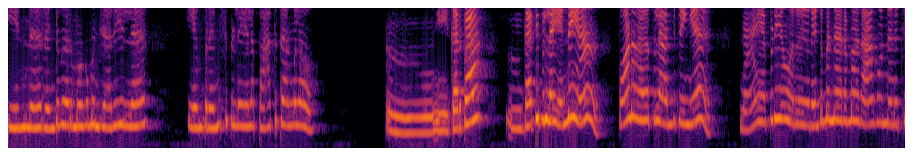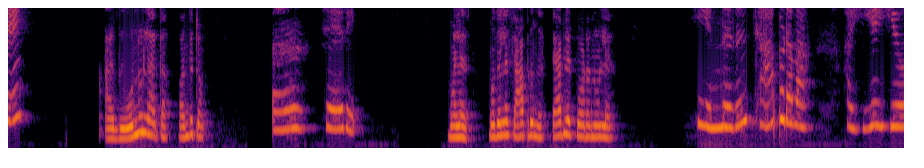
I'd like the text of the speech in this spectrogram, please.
என்ன ரெண்டு பேர் முகமும் சரியில்லை? என் ஃப்ரெண்ட்ஸ் பிள்ளைகளை பார்த்துட்டாங்களோ? கருப்பா பேத்தி பிள்ளை என்னையா? போன வேகத்தில் வந்துட்டீங்க. நான் எப்படியும் ஒரு ரெண்டு மணி நேரமா அது ஆகும்னு நினச்சேன். அது ஒன்றும் இல்லாதா வந்துட்டோம். ஆ சரி. மலர் முதல்ல சாப்பிடுங்க. டேப்லெட் போடணும்ல. என்னது? சாப்பிடவா? ஐயையோ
